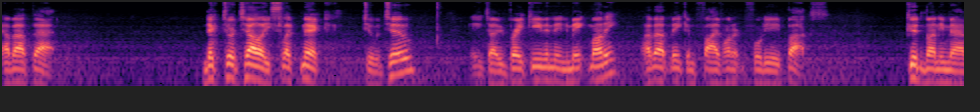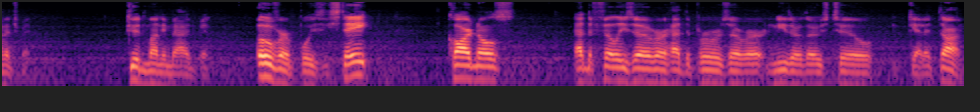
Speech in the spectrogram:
How about that? Nick Tortelli, Slick Nick, two and two. Anytime you break even and you make money, how about making 548 bucks? Good money management. Good money management. Over Boise State, Cardinals had the Phillies over, had the Brewers over. Neither of those two get it done.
